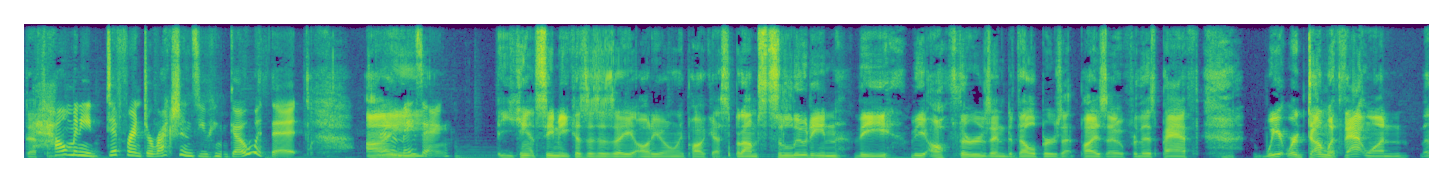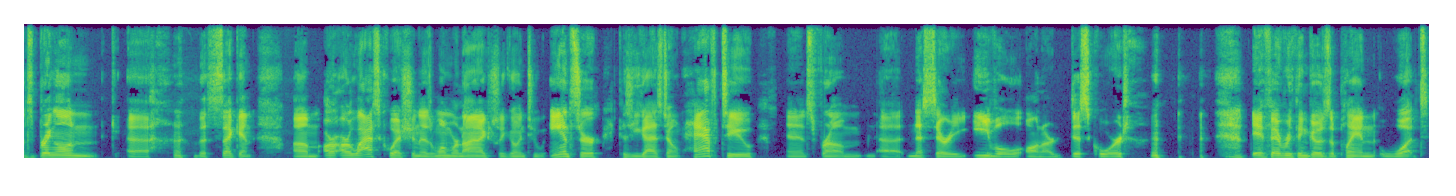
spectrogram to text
definitely. how many different directions you can go with it. I, amazing. You can't see me because this is a audio only podcast, but I'm saluting the the authors and developers at Paizo for this path. We're we're done with that one. Let's bring on uh, the second. Um, our our last question is one we're not actually going to answer because you guys don't have to, and it's from uh, Necessary Evil on our Discord. if everything goes to plan, what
